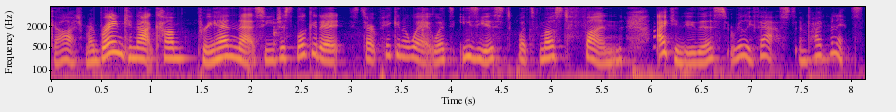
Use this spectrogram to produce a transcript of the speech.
gosh, my brain cannot comprehend that. So you just look at it, start picking away what's easiest, what's most fun. I can do this really fast in five mm-hmm. minutes,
